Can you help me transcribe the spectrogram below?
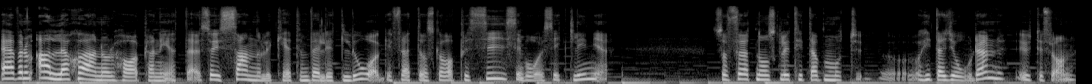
Även om alla stjärnor har planeter så är sannolikheten väldigt låg för att de ska vara precis i vår siktlinje. Så för att någon skulle titta mot och hitta jorden utifrån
